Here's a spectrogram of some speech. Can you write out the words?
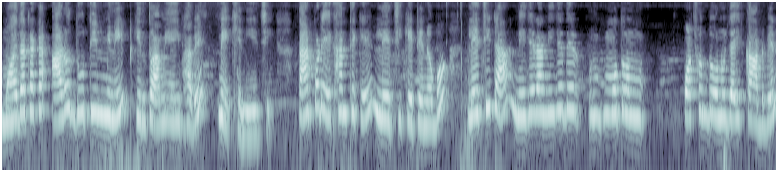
ময়দাটাকে আরও দু তিন মিনিট কিন্তু আমি এইভাবে মেখে নিয়েছি। তারপরে এখান থেকে লেচি কেটে নেব। লেচিটা নিজেরা নিজেদের মতন পছন্দ অনুযায়ী কাটবেন।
